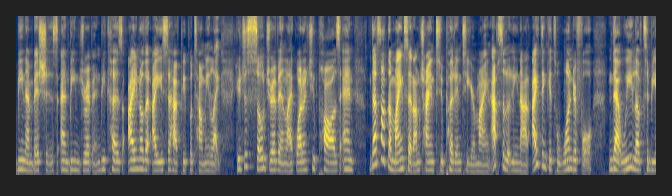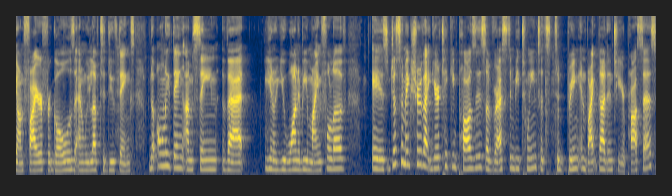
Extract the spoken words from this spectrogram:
being ambitious and being driven because I know that I used to have people tell me like you're just so driven like why don't you pause? And that's not the mindset I'm trying to put into your mind. Absolutely not. I think it's wonderful that we love to be on fire for goals and we love to do things. The only thing I'm saying that you know you want to be mindful of is just to make sure that you're taking pauses of rest in between to, to bring invite God into your process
